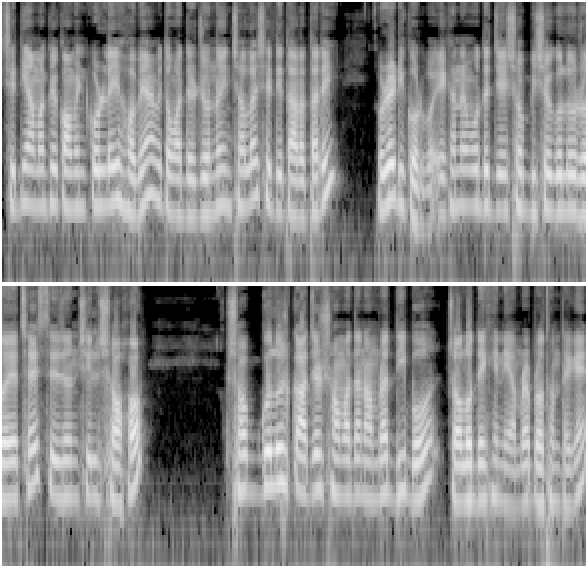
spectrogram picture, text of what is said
সেটি আমাকে কমেন্ট করলেই হবে। আমি তোমাদের জন্য ইনশাল্লাহ সেটি তাড়াতাড়ি রেডি করব। এখানের মধ্যে যেসব বিষয়গুলো রয়েছে, সৃজনশীল সহ সবগুলো কাজের সমাধান আমরা দিব। চলো দেখে নিই আমরা প্রথম থেকে।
